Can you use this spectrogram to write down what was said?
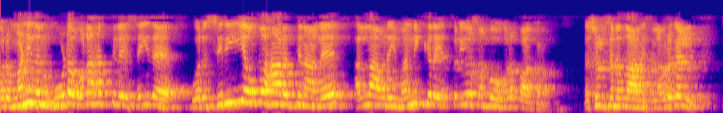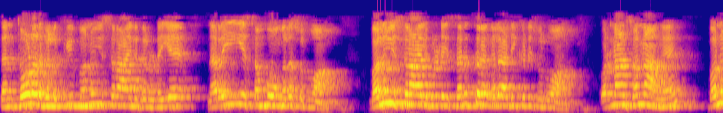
ஒரு மனிதன் கூட உலகத்திலே செய்த ஒரு சிறிய உபகாரத்தினாலே அல்லாஹ் அவரை மன்னிக்கிற எத்தனையோ சம்பவங்களை பார்க்கிறோம். ரசூல் சல்லா அலிஸ்லாம் அவர்கள் தன் தோழர்களுக்கு பனு இஸ்ராயல்களுடைய நிறைய சம்பவங்களை சொல்லுவாங்க பனு இஸ்ராயல்களுடைய சரித்திரங்களை அடிக்கடி சொல்லுவாங்க ஒரு நாள் சொன்னாங்க பனு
